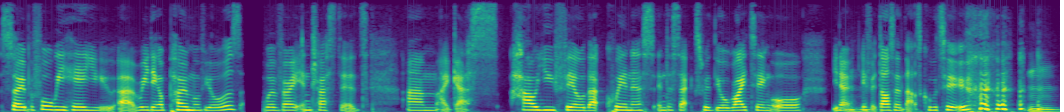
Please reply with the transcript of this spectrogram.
So, before we hear you uh, reading a poem of yours, we're very interested, um, I guess, how you feel that queerness intersects with your writing, or, you know, mm-hmm. if it doesn't, that's cool too. mm.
